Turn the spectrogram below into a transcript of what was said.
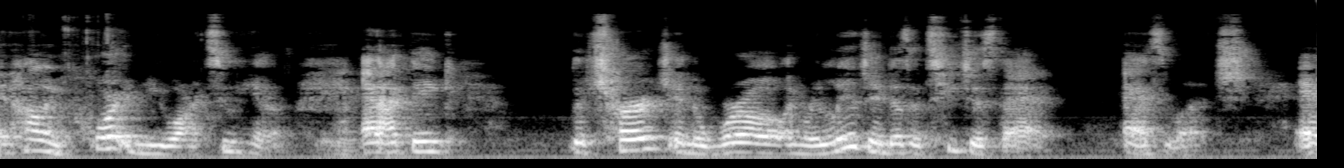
and how important you are to him. And I think the church and the world and religion doesn't teach us that as much. And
